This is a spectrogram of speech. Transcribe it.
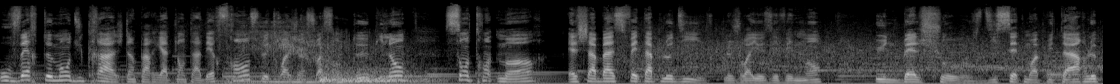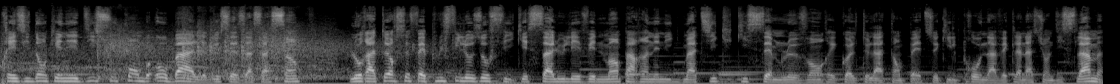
ouvertement du crash d'un Paris-Atlanta d'Air France le 3 juin 62. Bilan 130 morts. El-Shabazz fait applaudir le joyeux événement. Une belle chose. 17 mois plus tard, le président Kennedy succombe au bal de ses assassins. L'orateur se fait plus philosophique et salue l'événement par un énigmatique qui sème le vent, récolte la tempête. Ce qu'il prône avec la nation d'islam,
